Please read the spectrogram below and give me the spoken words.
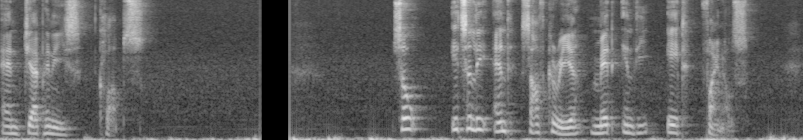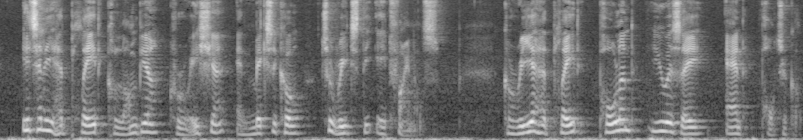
and Japanese clubs. So, Italy and South Korea met in the eight finals. Italy had played Colombia, Croatia, and Mexico to reach the eight finals. Korea had played Poland, USA, and Portugal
